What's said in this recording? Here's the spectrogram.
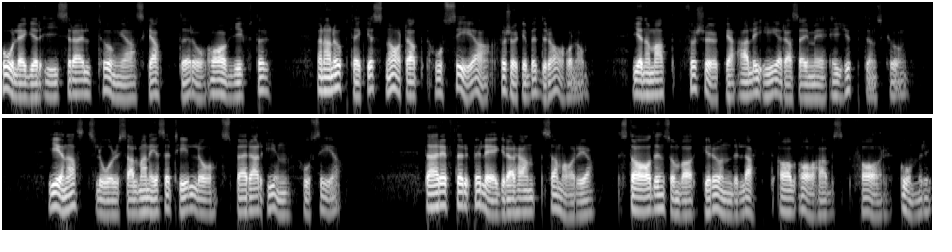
pålägger Israel tunga skatter och avgifter men han upptäcker snart att Hosea försöker bedra honom genom att försöka alliera sig med Egyptens kung. Genast slår Salmaneser till och spärrar in Hosea. Därefter belägrar han Samaria, staden som var grundlagt av Ahabs far Omri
